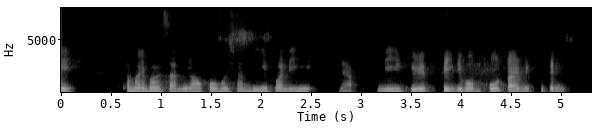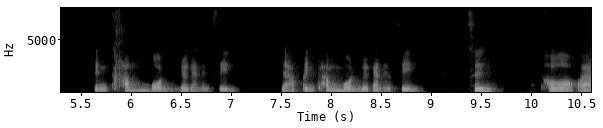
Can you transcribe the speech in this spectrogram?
ยทำไมบริษัทไม่ออกโปรโมชั่นดีกว่านี้นะครับนี่คือสิ่งที่ผมพูดไปมันเป็นเป็นคำบ่นด้วยกันทั้งสิ้นนะครับเป็นคำบ่นด้วยกันทั้งสิ้น ซึ่งเขาบอกว่า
